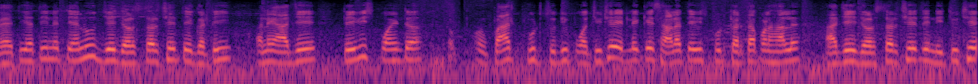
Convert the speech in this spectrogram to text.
વહેતી હતી અને તેનું જે જળસ્તર છે, તે ઘટી અને આજે ત્રેવીસ પોઈન્ટ પાંચ ફૂટ સુધી પહોંચ્યું છે, એટલે કે સાડા ત્રેવીસ ફૂટ કરતાં પણ હાલ આજે જળસ્તર છે, તે નીચું છે.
